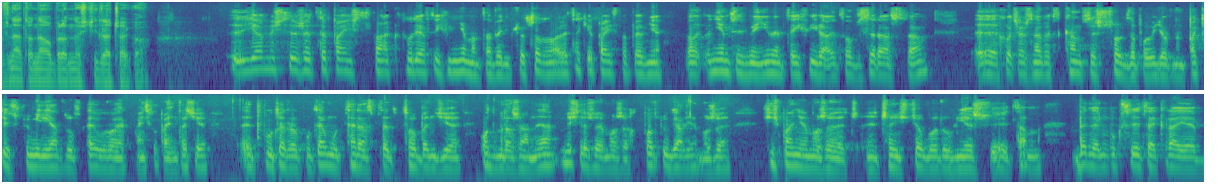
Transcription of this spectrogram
w NATO na obronność i dlaczego? Ja myślę, że te państwa, które ja w tej chwili nie mam tabeli przed sobą, ale takie państwa pewnie, no Niemcy zmienimy w tej chwili, ale to wzrasta. E, chociaż nawet kanclerz Scholz zapowiedział ten pakiet 100 miliardów euro, jak Państwo pamiętacie, e, półtora roku temu. Teraz to będzie odmrażane. Myślę, że może Portugalia, może Hiszpania, może częściowo również e, tam Beneluxy, te kraje,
